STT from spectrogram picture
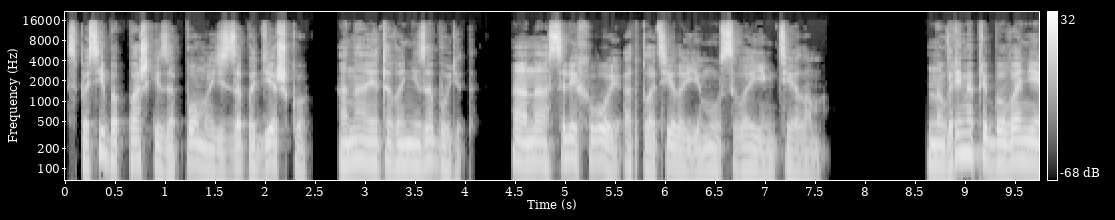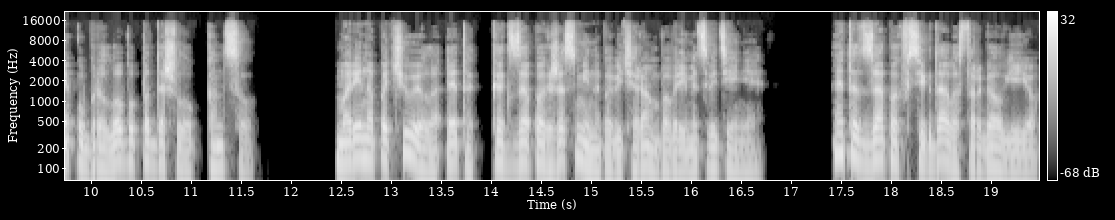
Спасибо Пашке за помощь, за поддержку, она этого не забудет. Она с лихвой отплатила ему своим телом. Но время пребывания у Брылова подошло к концу. Марина почуяла это, как запах жасмина по вечерам во время цветения. Этот запах всегда восторгал ее,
